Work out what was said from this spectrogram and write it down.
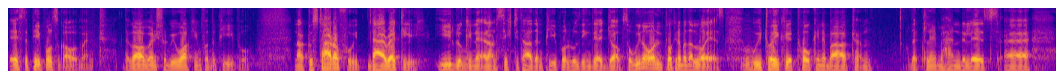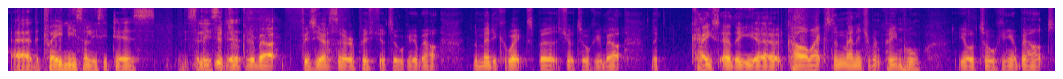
is the people's government, the government should be working for the people. Now, to start off with, directly, you're looking mm. at around 60,000 people losing their jobs. So we're not only talking about the lawyers. Mm. We're talk, talking about um, the claim handlers, uh, uh, the trainee solicitors, the solicitors. You're talking about physiotherapists, you're talking about the medical experts, you're talking about the case, uh, the uh, car accident management people, mm -hmm. you're talking about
